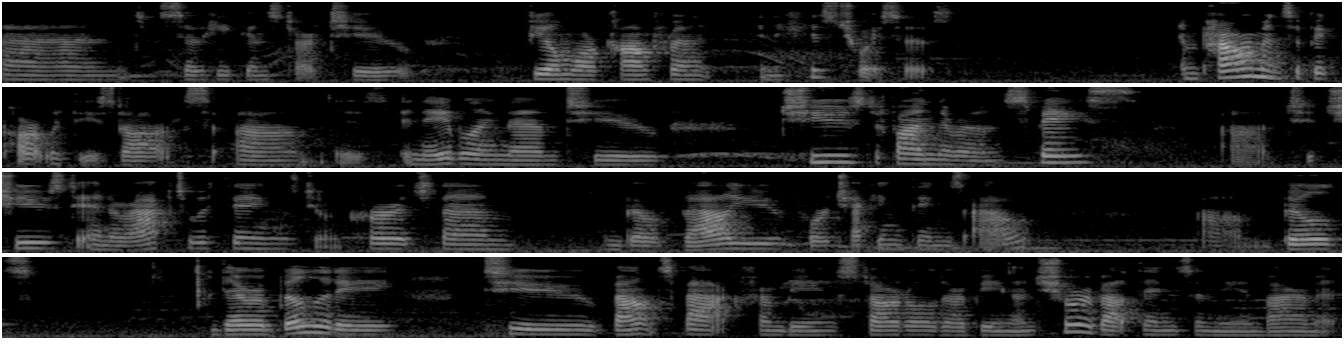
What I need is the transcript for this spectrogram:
and so he can start to feel more confident in his choices. Empowerment's a big part with these dogs, um, is enabling them to choose to find their own space, uh, to choose to interact with things, to encourage them, and build value for checking things out. Um, builds their ability to bounce back from being startled or being unsure about things in the environment.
